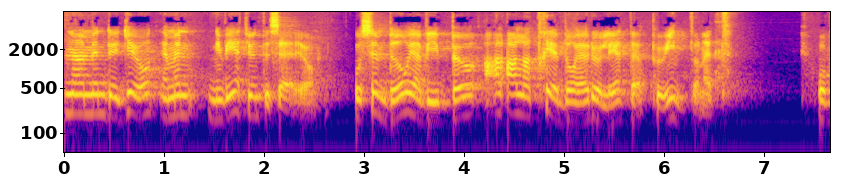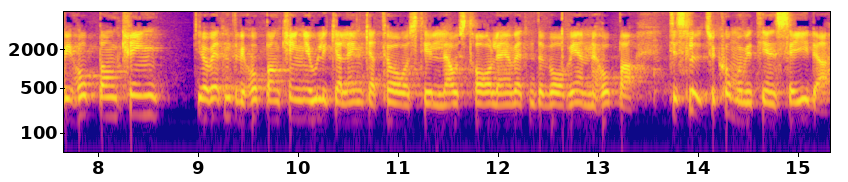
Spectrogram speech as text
Nej, men det går. Ja, men ni vet ju inte, säger jag. Och sen börjar vi, alla tre börjar då leta på internet. Och vi hoppar omkring, jag vet inte, vi hoppar omkring olika länkar, tar oss till Australien, jag vet inte var vi än hoppar. Till slut så kommer vi till en sida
